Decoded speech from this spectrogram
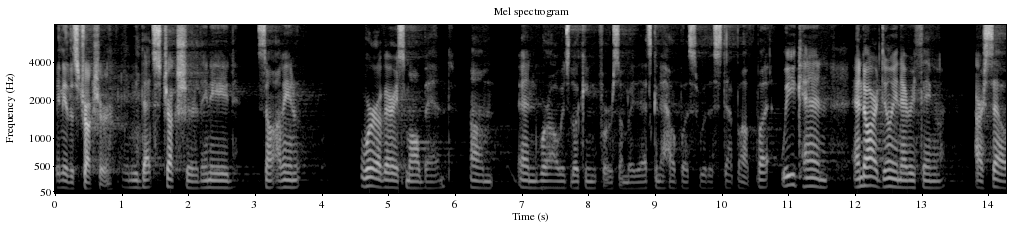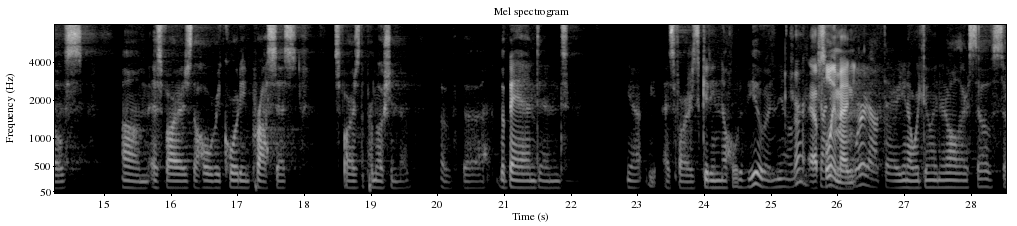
they need the structure They need that structure. They need so. I mean, we're a very small band, um, and we're always looking for somebody that's going to help us with a step up. But we can and are doing everything ourselves, um, as far as the whole recording process, as far as the promotion of, of the the band, and yeah, as far as getting a hold of you and you know, to absolutely, man. Word out there, you know, we're doing it all ourselves, so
